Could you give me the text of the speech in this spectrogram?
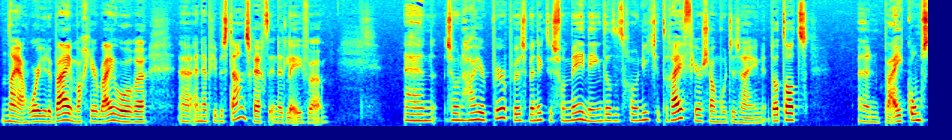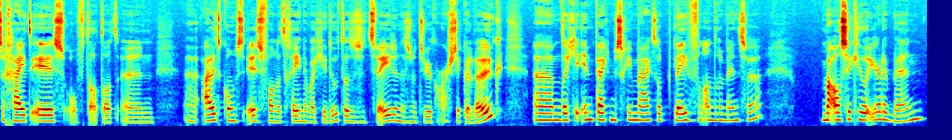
nou ja, hoor je erbij, mag je erbij horen uh, en heb je bestaansrecht in het leven. En zo'n higher purpose ben ik dus van mening dat het gewoon niet je drijfveer zou moeten zijn. Dat dat een bijkomstigheid is of dat dat een uh, uitkomst is van hetgene wat je doet. Dat is het tweede. Dat is natuurlijk hartstikke leuk. Um, dat je impact misschien maakt op het leven van andere mensen. Maar als ik heel eerlijk ben,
